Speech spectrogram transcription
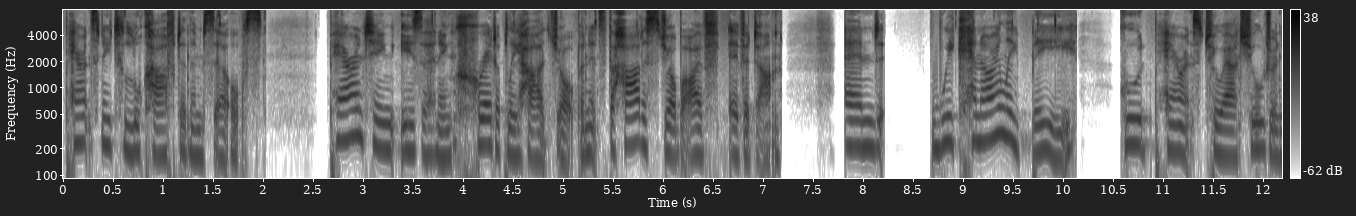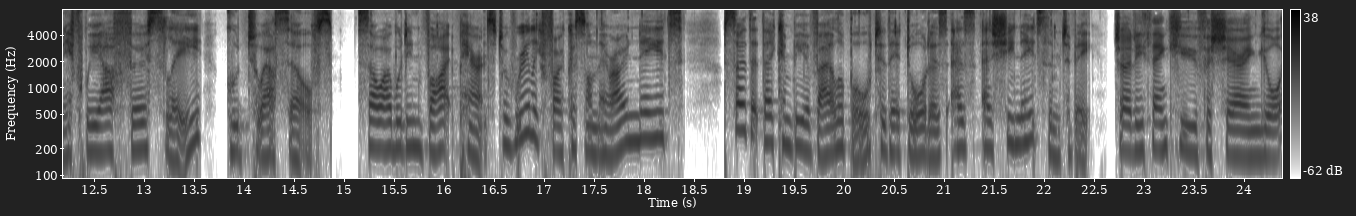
parents need to look after themselves. Parenting is an incredibly hard job, and it's the hardest job I've ever done. And we can only be good parents to our children if we are firstly good to ourselves. So I would invite parents to really focus on their own needs so that they can be available to their daughters as, as she needs them to be. Jodie, thank you for sharing your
